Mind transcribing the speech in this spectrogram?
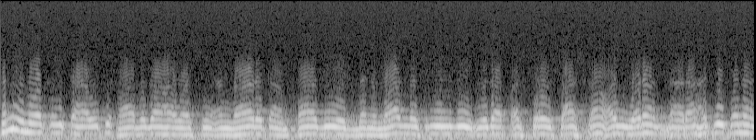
ہمیں موقع تحاوت خوابگاہ وشی انگار کا فادی بنماز مسئول بھی ودا پسو شاشتان ای ورن ناراحتی کنن۔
